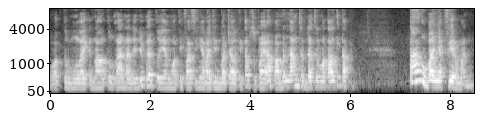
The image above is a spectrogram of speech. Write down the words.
waktu mulai kenal Tuhan ada juga tuh yang motivasinya rajin baca Alkitab supaya apa? Menang cerdas cermat Alkitab. Tahu banyak firman,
